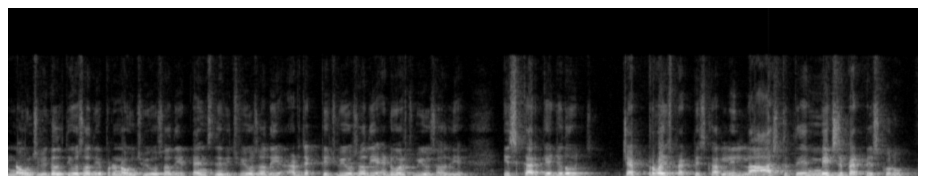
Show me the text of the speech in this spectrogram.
ਨਾਉਨ 'ਚ ਵੀ ਗਲਤੀ ਹੋ ਸਕਦੀ ਹੈ ਪ੍ਰੋਨਾਊਨ 'ਚ ਵੀ ਹੋ ਸਕਦੀ ਹੈ ਟੈਂਸ ਦੇ ਵਿੱਚ ਵੀ ਹੋ ਸਕਦੀ ਹੈ ਐਡਜੈਕਟਿਵ 'ਚ ਵੀ ਹੋ ਸਕਦੀ ਹੈ ਐਡਵਰਬ 'ਚ ਵੀ ਹੋ ਸਕਦੀ ਹੈ। ਇਸ ਕਰਕੇ ਜਦੋਂ ਚੈਪਟਰ ਵਾਈਜ਼ ਪ੍ਰੈਕਟਿਸ ਕਰ ਲਈ ਲਾਸਟ ਤੇ ਮਿਕਸਡ ਪ੍ਰੈਕਟਿਸ ਕਰੋ।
